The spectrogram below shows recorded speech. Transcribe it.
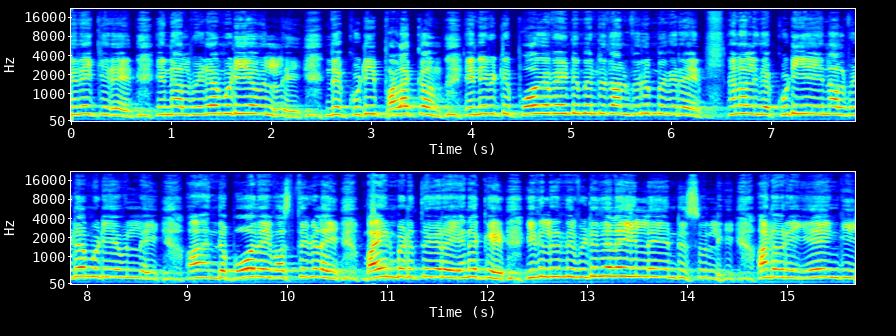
நினைக்கிறேன். என்னால் விட முடியவில்லை. இந்த குடி பழக்கம் என்னை விட்டு போக வேண்டும் என்று தான் விரும்புகிறேன். ஆனால் இந்த குடியை என்னால் விட முடியவில்லை. இந்த போதை வஸ்துகளை பயன்படுத்துகிற எனக்கு இதிலிருந்து விடுதலை இல்லை என்று சொல்லி ஆண்டவரை ஏங்கி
